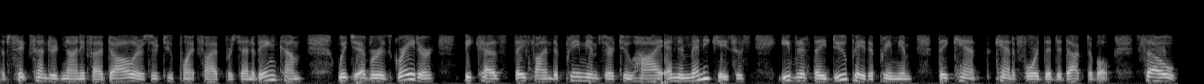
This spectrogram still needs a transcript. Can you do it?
of six hundred ninety five dollars or two point five percent of income, whichever is greater, because they find the premiums are too high, and in many cases, even if they do pay the premium, they can't can't afford the deductible. So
